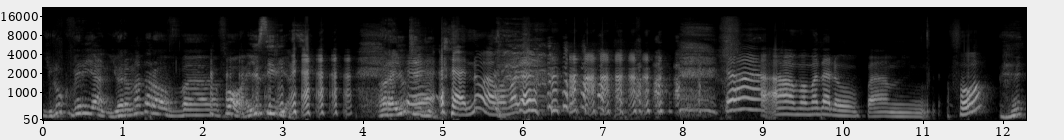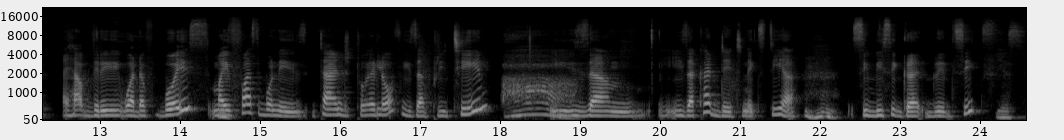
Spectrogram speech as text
you look very young. You are a mother of uh, four. Are you serious? or are you kidding? no, I'm a mother. yeah, I'm a mother of um, four. I have three wonderful boys. My mm. first born is turned 12. He's a preteen. Ah, He's, um, he's a cadet next year, mm -hmm. CBC grade, grade 6. yes.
